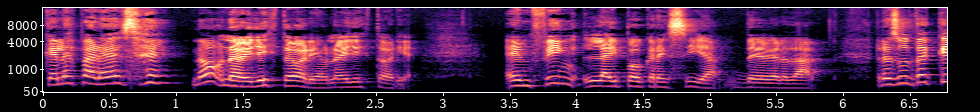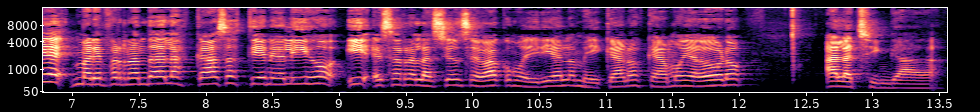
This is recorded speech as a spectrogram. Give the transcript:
¿Qué les parece? ¿No? Una bella historia, una bella historia. En fin, la hipocresía, de verdad. Resulta que María Fernanda de las Casas tiene al hijo y esa relación se va, como dirían los mexicanos que amo y adoro, a la chingada.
